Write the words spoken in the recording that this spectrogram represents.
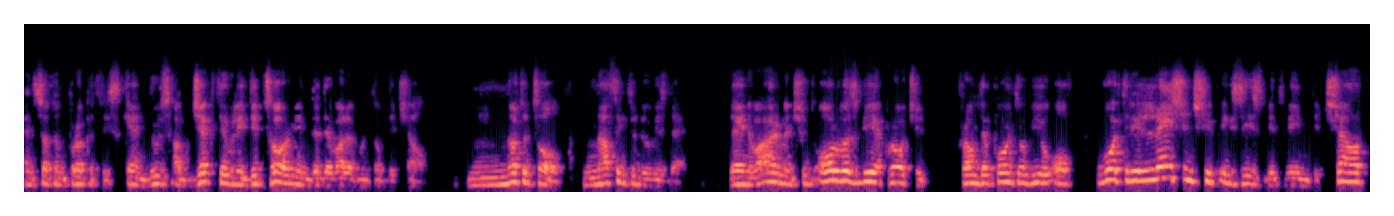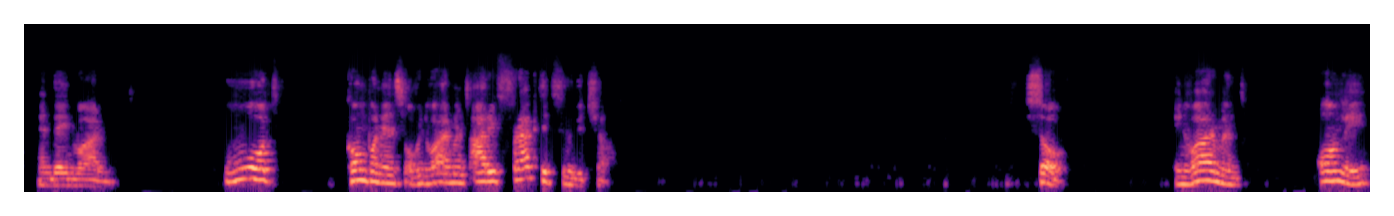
and certain properties can thus objectively determine the development of the child. Not at all, nothing to do with that. The environment should always be approached from the point of view of what relationship exists between the child and the environment. What components of environment are refracted through the child. So, environment only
